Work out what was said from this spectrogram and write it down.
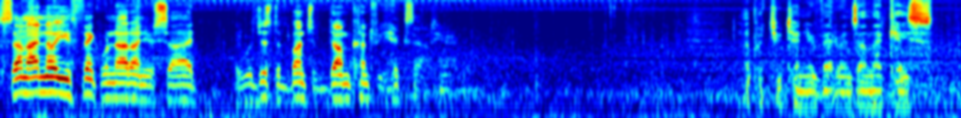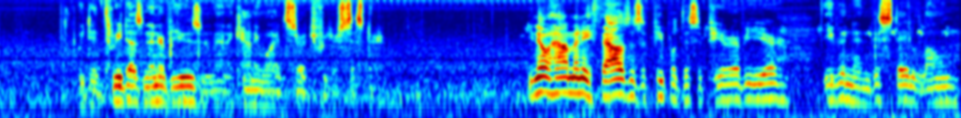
Son, I know you think we're not on your side. But we're just a bunch of dumb country hicks out here. I put two 10 year veterans on that case. We did three dozen interviews and ran a countywide search for your sister. You know how many thousands of people disappear every year, even in this state alone?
